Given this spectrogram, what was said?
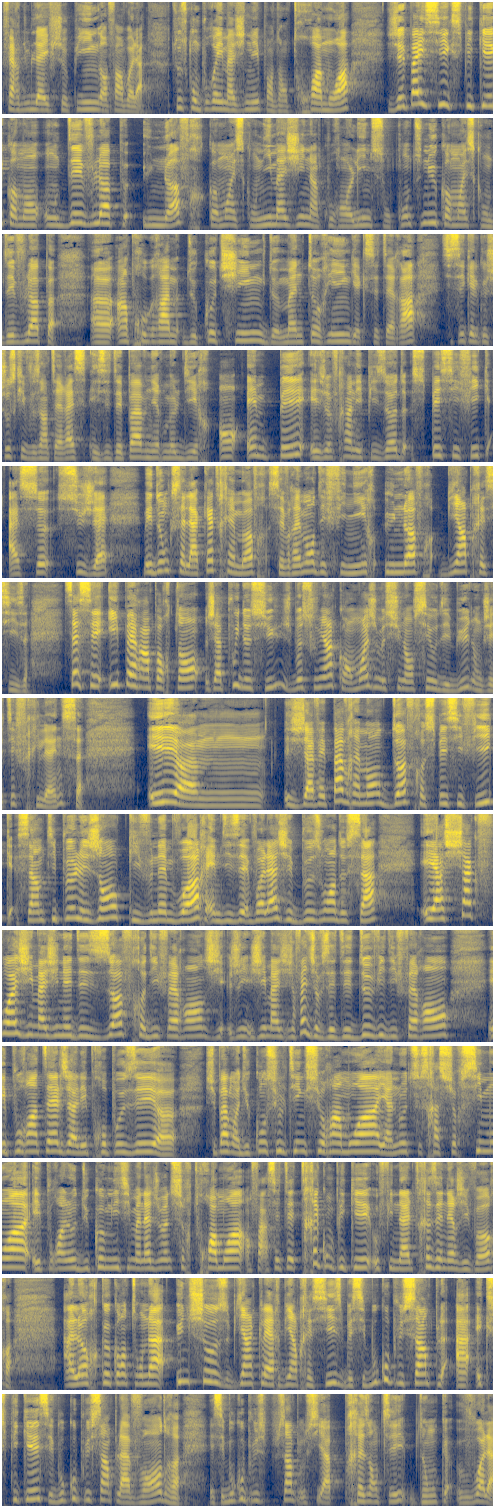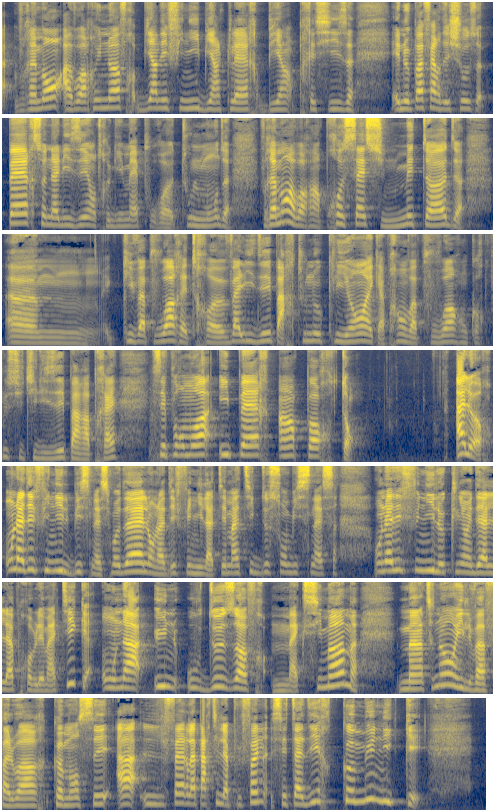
faire du live shopping, enfin voilà, tout ce qu'on pourrait imaginer pendant trois mois. Je vais pas ici expliquer comment on développe une offre, comment est-ce qu'on imagine un cours en ligne, son contenu, comment est-ce qu'on développe euh, un programme de coaching, de mentoring, etc. Si c'est quelque chose qui vous intéresse, n'hésitez pas à venir me le dire en MP et je ferai un épisode spécifique à ce sujet. Mais donc c'est la quatrième offre, c'est vraiment définir une offre bien précise. Ça c'est hyper important, j'appuie dessus. Je me souviens quand moi je me suis lancée au début, donc j'étais freelance. Et euh, j'avais pas vraiment d'offres spécifiques. C'est un petit peu les gens qui venaient me voir et me disaient voilà j'ai besoin de ça. Et à chaque fois j'imaginais des offres différentes. J'imagine en fait je faisais des devis différents. Et pour un tel j'allais proposer euh, je sais pas moi du consulting sur un mois et un autre ce sera sur six mois et pour un autre du community management sur trois mois. Enfin c'était très compliqué au final très énergivore. Alors que quand on a une chose bien claire, bien précise, ben c'est beaucoup plus simple à expliquer, c'est beaucoup plus simple à vendre et c'est beaucoup plus simple aussi à présenter. Donc voilà, vraiment avoir une offre bien définie, bien claire, bien précise et ne pas faire des choses personnalisées entre guillemets pour euh, tout le monde. Vraiment avoir un process, une méthode euh, qui va pouvoir être euh, validée par tous nos clients et qu'après on va pouvoir encore plus utiliser par après. C'est pour moi hyper important. Alors, on a défini le business model, on a défini la thématique de son business, on a défini le client idéal, la problématique, on a une ou deux offres maximum. Maintenant, il va falloir commencer à faire la partie la plus fun, c'est-à-dire communiquer.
